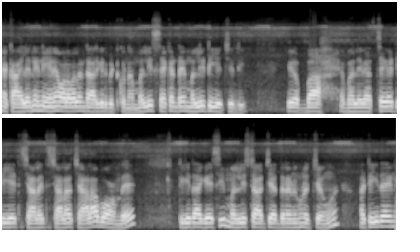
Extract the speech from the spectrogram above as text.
ఆ కాయలన్నీ నేనే ఒలవాలని టార్గెట్ పెట్టుకున్నాను మళ్ళీ సెకండ్ టైం మళ్ళీ టీ వచ్చింది. ఇక బా భలే వెచ్చగా టీ అయితే చాలా అయితే చాలా చాలా బాగుంది. టీ తాగేసి మళ్ళీ స్టార్ట్ చేద్దాం అనుకుని వచ్చాము. ఆ టీ తాగిన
